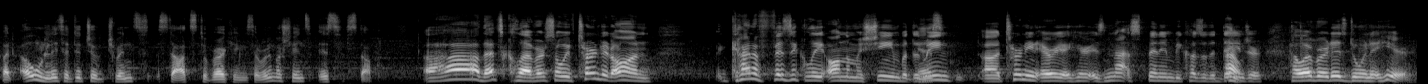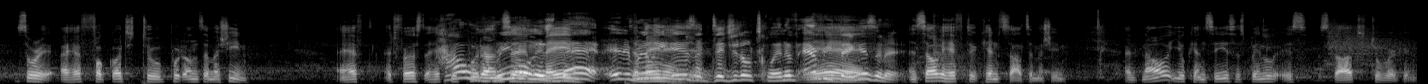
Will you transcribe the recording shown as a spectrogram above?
but only the digital twins starts to working. The real machines is stop. ah, that's clever. So we've turned it on kind of physically on the machine, but the main uh, turning area here is not spinning because of the Oh. danger. However, it is doing it here. Sorry, I have forgot to put on the machine. I have at first I have How to put on the real is that? It really main is a digital twin of everything, Yes. isn't it? And so we have to can start the machine. And now you can see the spindle is start to working.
